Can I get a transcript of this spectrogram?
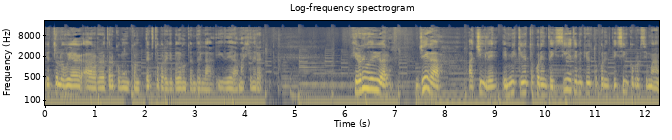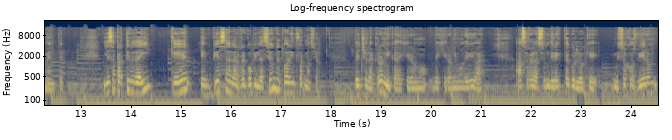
Esto lo voy a, relatar como un contexto para que podamos entender la idea más general. Jerónimo de Vivar llega a Chile en 1547-1545 aproximadamente. Y es a partir de ahí que él empieza la recopilación de toda la información. De hecho, la crónica de Jerónimo de, Jerónimo de Vivar hace relación directa con lo que mis ojos vieron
